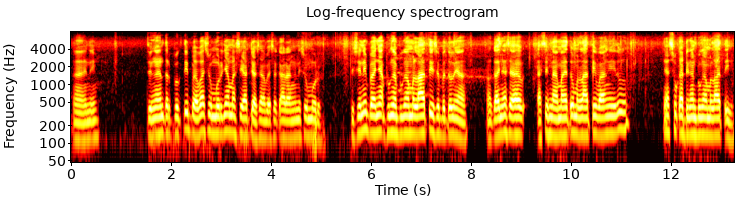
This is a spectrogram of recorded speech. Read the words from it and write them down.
Nah ini dengan terbukti bahwa sumurnya masih ada sampai sekarang ini sumur. Di sini banyak bunga-bunga melati sebetulnya. Makanya saya kasih nama itu melati wangi itu ya suka dengan bunga melati.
